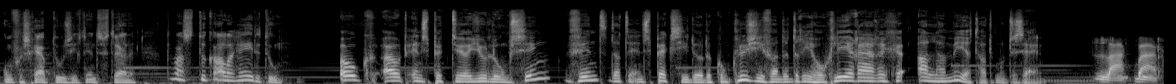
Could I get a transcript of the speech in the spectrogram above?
om verscherpt toezicht in te stellen. Daar was natuurlijk alle reden toe. Ook oud-inspecteur Yulum Singh vindt dat de inspectie... door de conclusie van de drie hoogleraren gealarmeerd had moeten zijn. Laakbaar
